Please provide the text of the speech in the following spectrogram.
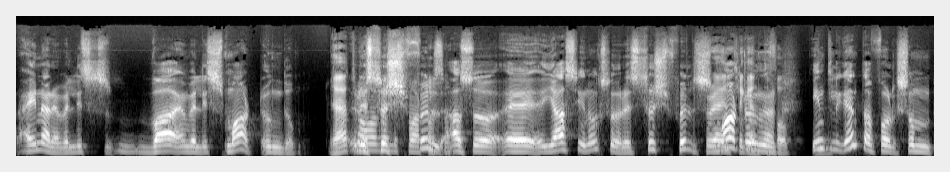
Einar veldig, var en veldig smart ungdom. Ressursfull. Altså, eh, Yasin også. Ressursfull, smart folk. Intelligente folk som,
